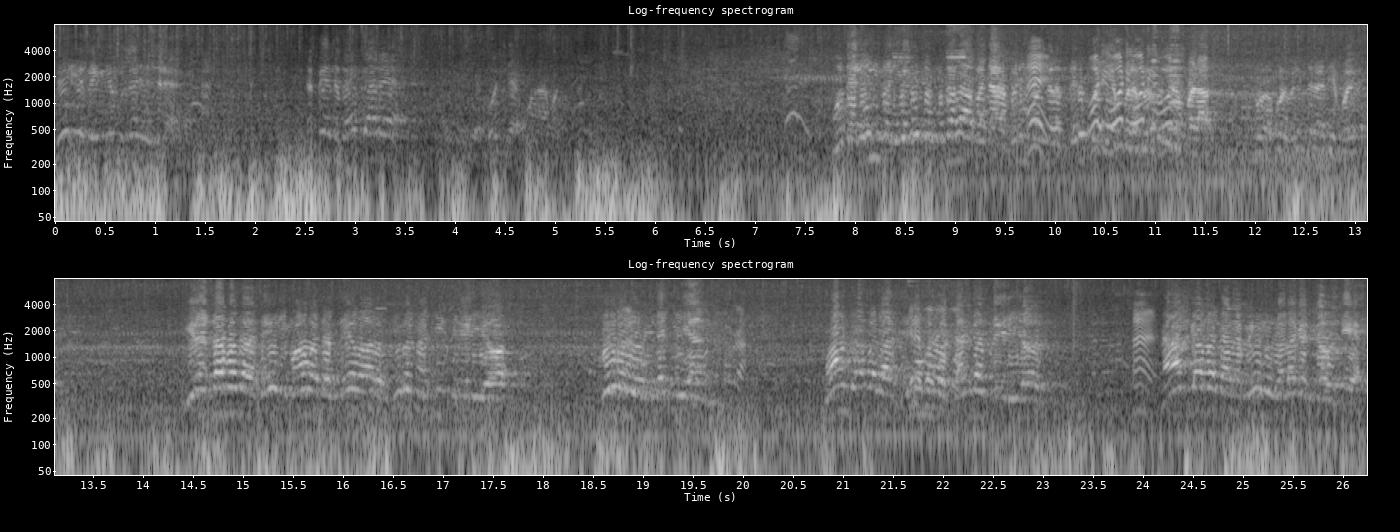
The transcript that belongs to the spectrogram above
சூரிய பைக்கு முன்னாடி வந்துரு. தம்பி, அந்த பைக்காரு. ஓகே, மூணாவது. முதலில் ஒரு எடுத்து முதலாவதா கொடிமங்கலம் திருப்பதி ஓடி, ஓடி, அம்பலம் ஓடி, ரகுல் ஓடி. நம்பலாம். போ, போ, விழுந்துடாதீங்க, போய். இரண்டாவதா தேனி மாவட்டம் தேவாரம் சிவன் அஜித் ரேடியோ சூரலூர் இலக்கியம் மூன்றாவதா சின்னமனூர் தங்கம் ரேடியோ ஆ, நான்காவதாக வேலூர் அழகன் கவுண்டியர்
